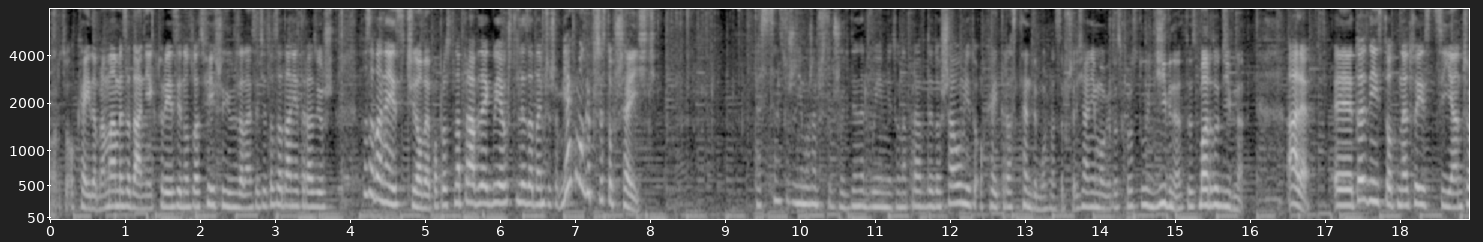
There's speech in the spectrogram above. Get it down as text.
bardzo. Okej, dobra, mamy zadanie, które jest jedno z łatwiejszych już zadań. Słuchajcie, to zadanie teraz już, to zadanie jest chillowe, po prostu naprawdę jakby ja już tyle zadań przeszłam. Jak mogę przez to przejść? Bez sensu, że nie można przez to przejść. Denerwuje mnie to naprawdę do szału. Mnie to okej, teraz tędy można sobie przejść. Ja nie mogę, to jest po prostu dziwne, to jest bardzo dziwne. Ale e, to jest nieistotne, to jest Cian. Czy,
